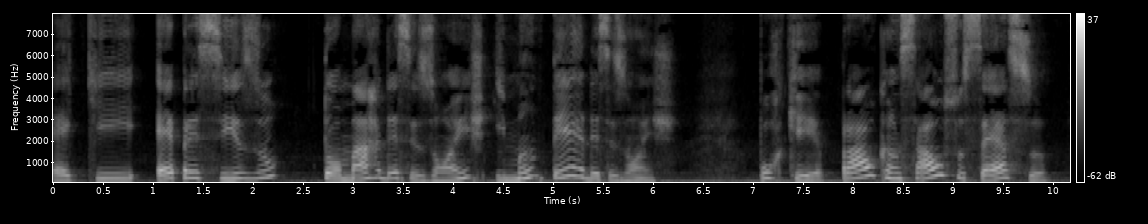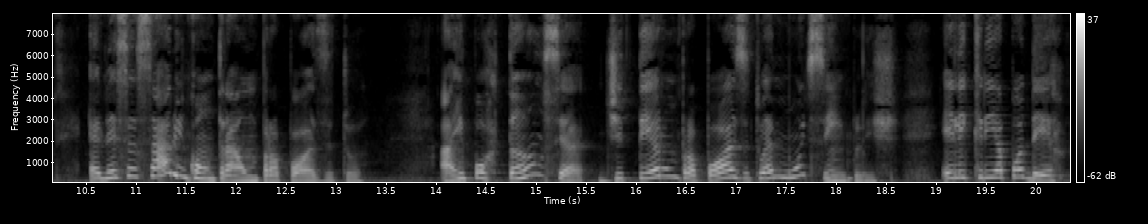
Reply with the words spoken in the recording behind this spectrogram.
é que é preciso tomar decisões e manter decisões. Porque para alcançar o sucesso é necessário encontrar um propósito. A importância de ter um propósito é muito simples. Ele cria poder.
